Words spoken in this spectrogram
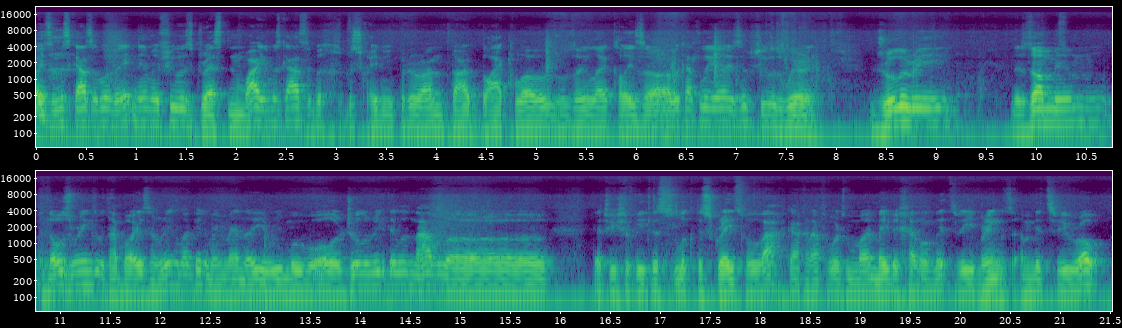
If she was dressed in white, you put her on dark black clothes, like oh, if she was wearing jewelry, the zamim, and those rings with habayis and rings, my man, you remove all her jewelry, they will navla, that she should be this look disgraceful, and afterwards maybe Chevel Mitzri brings a Mitzri rope.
